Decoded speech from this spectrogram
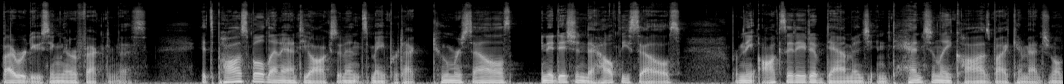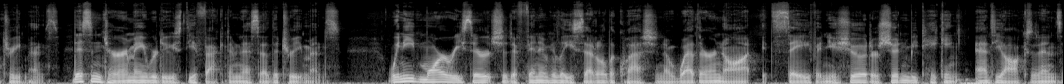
by reducing their effectiveness. It's possible that antioxidants may protect tumor cells in addition to healthy cells from the oxidative damage intentionally caused by conventional treatments. This in turn may reduce the effectiveness of the treatments. We need more research to definitively settle the question of whether or not it's safe and you should or shouldn't be taking antioxidants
